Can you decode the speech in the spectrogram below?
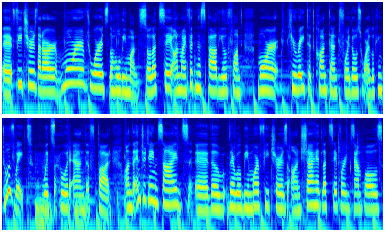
uh, features that are more towards the holy month. So let's say on my fitness pal, you'll find more curated content for those who are looking to lose weight with suhoor and iftar. On the entertainment sides, uh, the, there will be more features on Shahid. Let's say, for examples,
